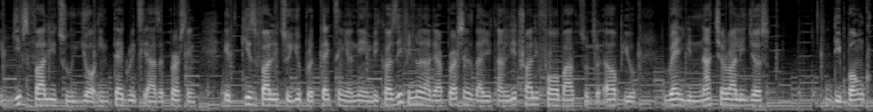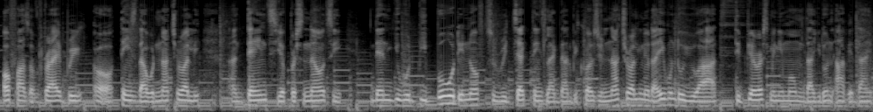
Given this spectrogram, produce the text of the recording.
It gives value to your integrity as a person. It gives value to you protecting your name because if you know that there are persons that you can literally fall back to to help you when you naturally just debunk offers of bribery or things that would naturally and dent your personality, then you would be bold enough to reject things like that because you naturally know that even though you are at the barest minimum that you don't have a dime,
